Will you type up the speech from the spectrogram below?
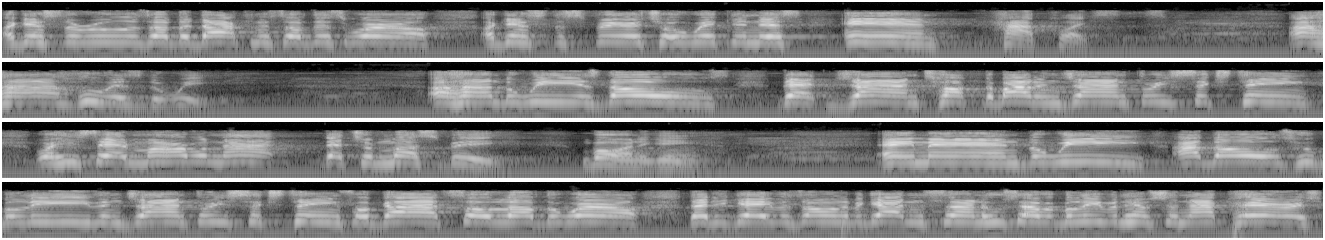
against the rulers of the darkness of this world, against the spiritual wickedness in high places. Uh huh. Who is the we? Uh-huh, the we is those that John talked about in John 3:16, where he said, Marvel not that you must be born again. Amen. The we are those who believe in John 3:16, for God so loved the world that he gave his only begotten son, whosoever believe in him shall not perish,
